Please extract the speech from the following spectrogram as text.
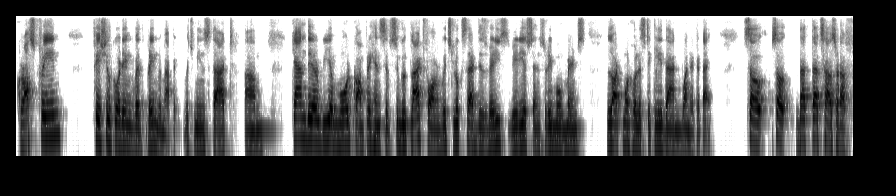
cross-train facial coding with brainwave mapping, which means that um, can there be a more comprehensive single platform which looks at these very various sensory movements a lot more holistically than one at a time. So, so that that's how sort of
